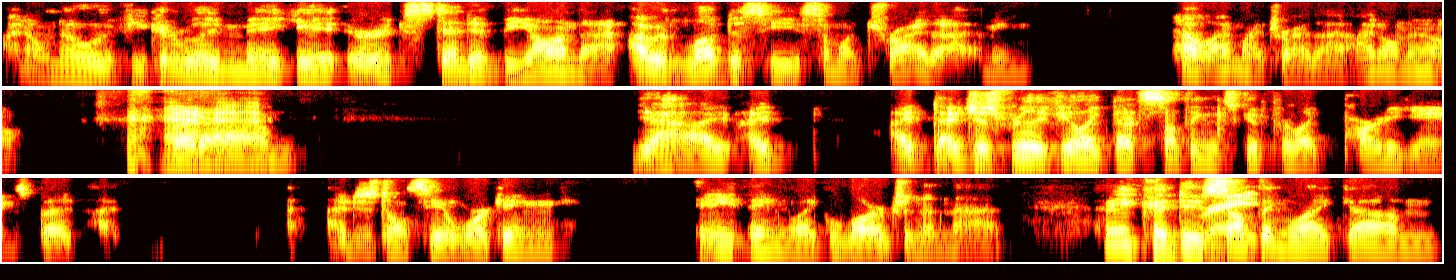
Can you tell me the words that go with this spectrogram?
I don't know if you can really make it or extend it beyond that. I would love to see someone try that. I mean, hell, I might try that. I don't know. But um yeah, I I I, I just really feel like that's something that's good for like party games, but I I just don't see it working anything like larger than that. I mean, you could do right. something like um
